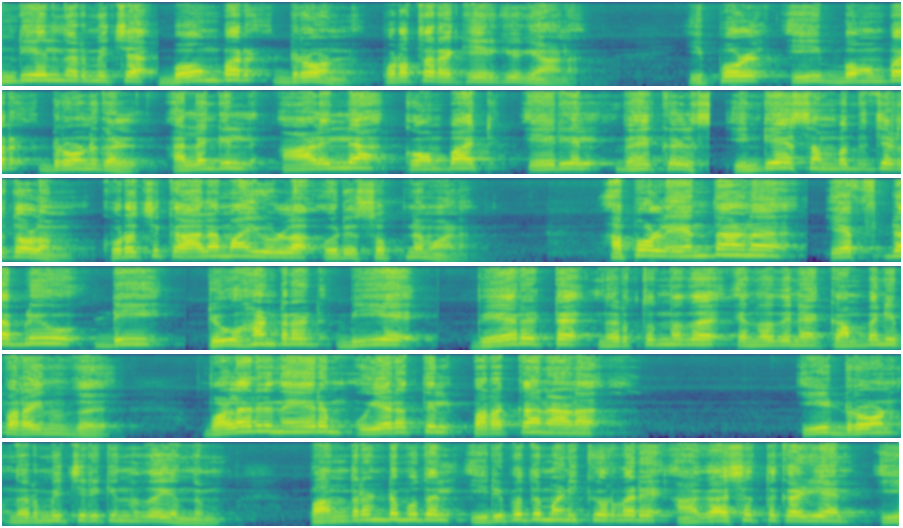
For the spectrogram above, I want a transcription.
ഇന്ത്യയിൽ നിർമ്മിച്ച ബോംബർ ഡ്രോൺ പുറത്തിറക്കിയിരിക്കുകയാണ്. ഇപ്പോൾ ഈ ബോംബർ ഡ്രോണുകൾ അല്ലെങ്കിൽ ആളില്ല കോമ്പാറ്റ് ഏരിയൽ വെഹിക്കിൾസ് ഇന്ത്യയെ സംബന്ധിച്ചിടത്തോളം കുറച്ചു കാലമായുള്ള ഒരു സ്വപ്നമാണ്. അപ്പോൾ എന്താണ് F W D two hundred B എ വേറിട്ട് നിർത്തുന്നത് എന്നതിന് കമ്പനി പറയുന്നത് വളരെ നേരം ഉയരത്തിൽ പറക്കാനാണ് ഈ ഡ്രോൺ നിർമ്മിച്ചിരിക്കുന്നത് എന്നും പന്ത്രണ്ട് മുതൽ ഇരുപത് മണിക്കൂർ വരെ ആകാശത്ത് കഴിയാൻ ഈ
